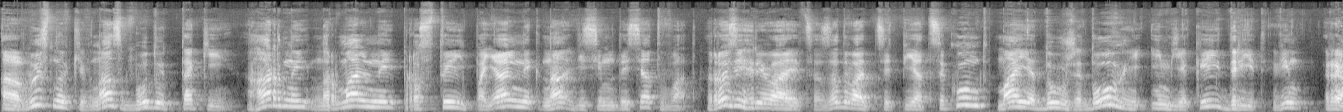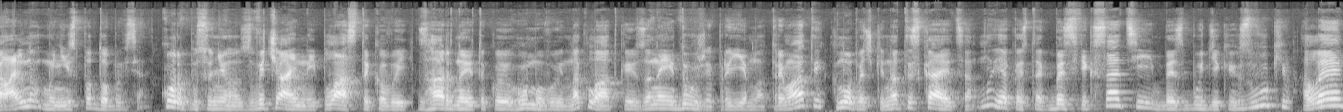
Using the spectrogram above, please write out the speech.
А висновки в нас будуть такі: гарний, нормальний, простий паяльник на 80 Вт. Розігрівається за 25 секунд, має дуже довгий і м'який дріт. Він реально мені сподобався. Корпус у нього звичайний пластиковий з гарною такою гумовою накладкою. За неї дуже приємно тримати. Кнопочки натискаються, ну якось так без фіксації, без будь-яких звуків, але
